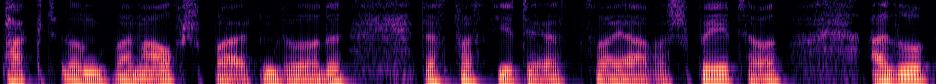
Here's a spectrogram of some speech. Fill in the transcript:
Pakt irgendwann aufspalten würde. Das passierte erst zwei Jahre später. Also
